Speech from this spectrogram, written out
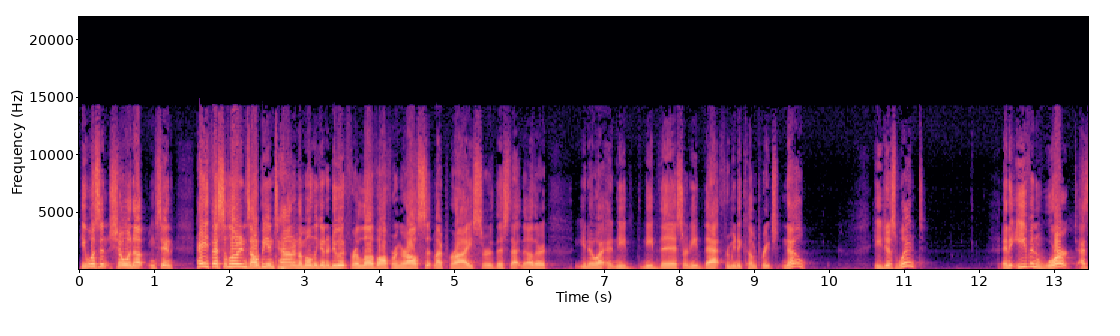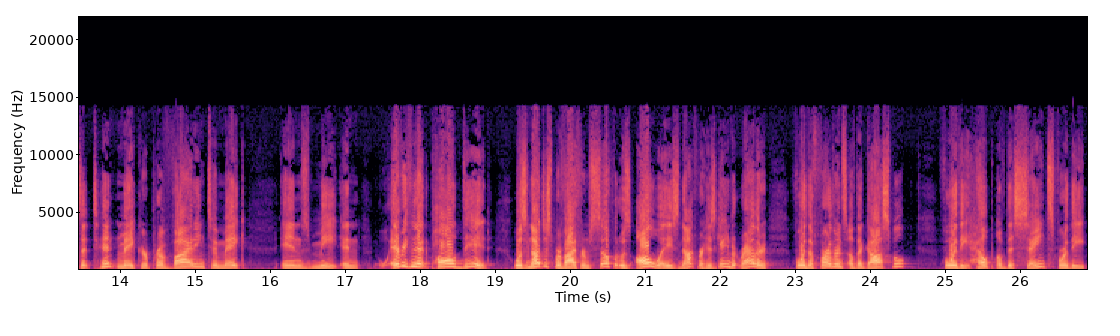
He wasn't showing up and saying, Hey, Thessalonians, I'll be in town and I'm only going to do it for a love offering or I'll set my price or this, that, and the other. You know, I need, need this or need that for me to come preach. No. He just went. And he even worked as a tent maker, providing to make ends meet. And everything that Paul did was not just provide for himself, but was always not for his gain, but rather for the furtherance of the gospel for the help of the saints, for the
